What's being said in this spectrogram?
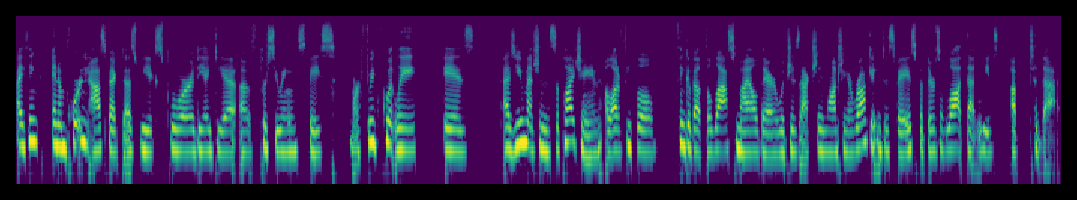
I think an important aspect as we explore the idea of pursuing space more frequently is, as you mentioned, the supply chain. A lot of people think about the last mile there, which is actually launching a rocket into space, but there's a lot that leads up to that.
